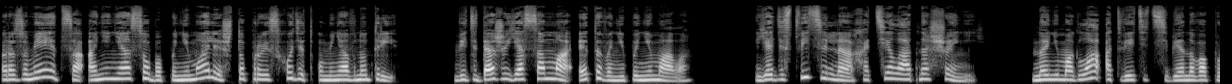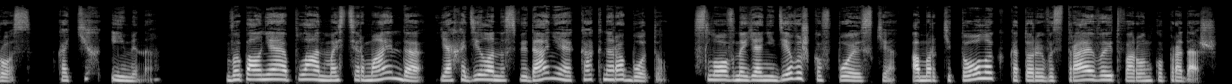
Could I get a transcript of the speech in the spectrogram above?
Разумеется, они не особо понимали, что происходит у меня внутри, ведь даже я сама этого не понимала. Я действительно хотела отношений, но не могла ответить себе на вопрос, каких именно. Выполняя план мастер-майнда, я ходила на свидания как на работу, Словно я не девушка в поиске, а маркетолог, который выстраивает воронку продаж.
